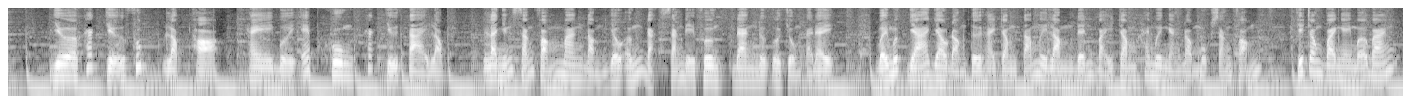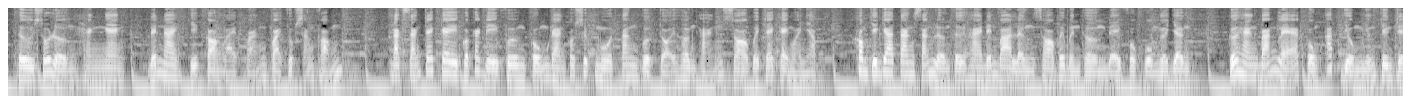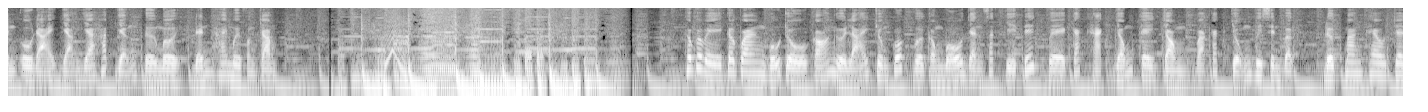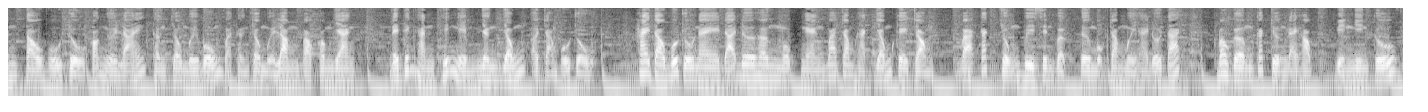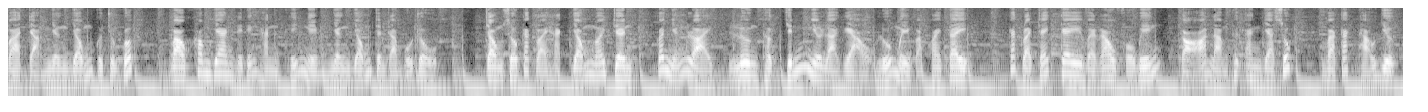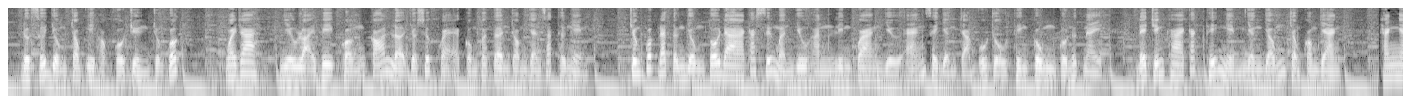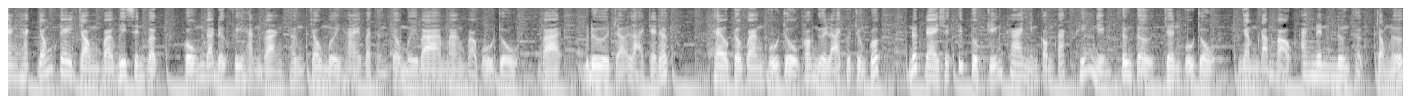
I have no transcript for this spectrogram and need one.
Dừa khắc chữ phúc lộc thọ hay bưởi ép khuôn khắc chữ tài lộc là những sản phẩm mang đậm dấu ấn đặc sản địa phương đang được ưa chuộng tại đây. Với mức giá dao động từ 285 đến 720 ngàn đồng một sản phẩm, chỉ trong vài ngày mở bán, từ số lượng hàng ngàn đến nay chỉ còn lại khoảng vài chục sản phẩm. Đặc sản trái cây của các địa phương cũng đang có sức mua tăng vượt trội hơn hẳn so với trái cây ngoại nhập. Không chỉ gia tăng sản lượng từ 2 đến 3 lần so với bình thường để phục vụ người dân, cửa hàng bán lẻ cũng áp dụng những chương trình ưu đãi giảm giá hấp dẫn từ 10 đến 20%. Thưa quý vị, cơ quan vũ trụ có người lái Trung Quốc vừa công bố danh sách chi tiết về các hạt giống cây trồng và các chủng vi sinh vật được mang theo trên tàu vũ trụ có người lái Thần Châu 14 và Thần Châu 15 vào không gian để tiến hành thí nghiệm nhân giống ở trạm vũ trụ. Hai tàu vũ trụ này đã đưa hơn 1.300 hạt giống cây trồng và các chủng vi sinh vật từ 112 đối tác, bao gồm các trường đại học, viện nghiên cứu và trạm nhân giống của Trung Quốc vào không gian để tiến hành thí nghiệm nhân giống trên trạm vũ trụ. Trong số các loại hạt giống nói trên, có những loại lương thực chính như là gạo, lúa mì và khoai tây, các loại trái cây và rau phổ biến, cỏ làm thức ăn gia súc và các thảo dược được sử dụng trong y học cổ truyền Trung Quốc. Ngoài ra, nhiều loại vi khuẩn có lợi cho sức khỏe cũng có tên trong danh sách thử nghiệm. Trung Quốc đã tận dụng tối đa các sứ mệnh du hành liên quan dự án xây dựng trạm vũ trụ thiên cung của nước này để triển khai các thí nghiệm nhân giống trong không gian. Hàng ngàn hạt giống cây trồng và vi sinh vật cũng đã được phi hành đoàn Thần Châu 12 và Thần Châu 13 mang vào vũ trụ và đưa trở lại trái đất. Theo cơ quan vũ trụ có người lái của Trung Quốc, nước này sẽ tiếp tục triển khai những công tác thí nghiệm tương tự trên vũ trụ nhằm đảm bảo an ninh lương thực trong nước.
